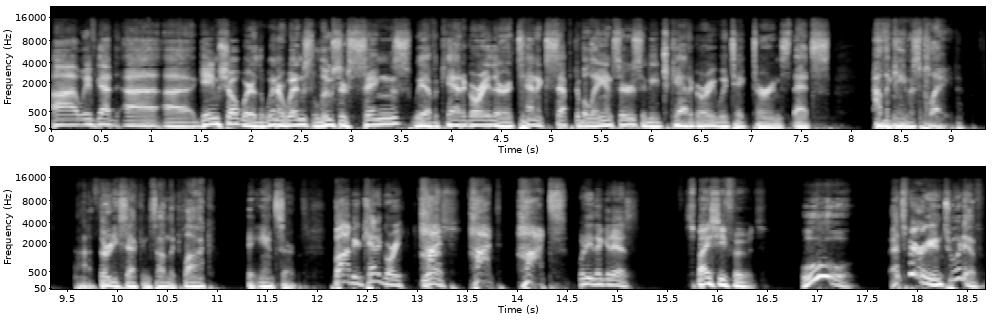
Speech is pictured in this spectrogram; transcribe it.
Uh, we've got uh, a game show where the winner wins, the loser sings. We have a category. There are 10 acceptable answers in each category. We take turns. That's how the game is played. Uh, 30 seconds on the clock to answer. Bob, your category, hot, Yes. hot, hot. What do you think it is? Spicy foods. Ooh, that's very intuitive.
